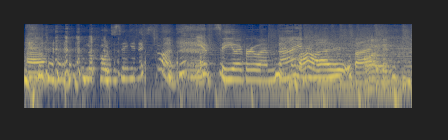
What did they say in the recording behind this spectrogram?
Um, look forward to seeing you next time. Yep. See you, everyone. Bye. Bye. Bye. Bye.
